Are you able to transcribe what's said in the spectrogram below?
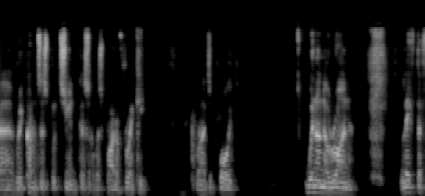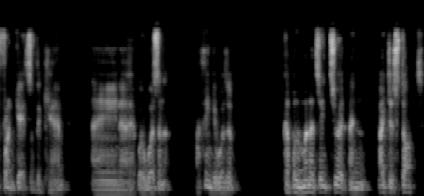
uh, reconnaissance platoon because I was part of Recce when I deployed. Went on a run, left the front gates of the camp, and uh, it wasn't. I think it was a couple of minutes into it, and I just stopped,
